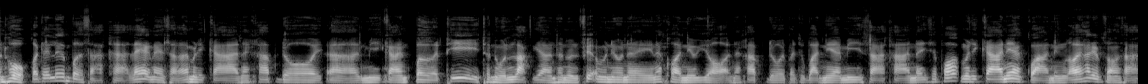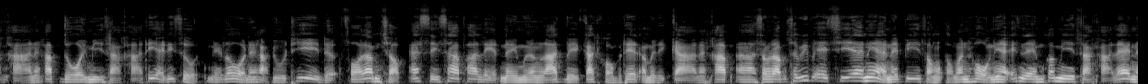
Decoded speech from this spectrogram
2006 ก็ได้เริ่มเปิดสาขาแรกในสหรัฐอเมริกานะครับ โดยมีการเปิดที่ถนนหลักอย่างถนน Fifth Avenue ในนครนิวยอร์กนะครับ โดยปัจจุบันเนี่ยมีสาขาในเฉพาะอเมริกาเนี่ยกว่า 152 สาขานะครับ โดยมีสาขาที่ใหญ่ที่สุดในโลกนะครับ อยู่ที่ The Forum Shops at Caesars Palace ในเมืองลาสเวกัสของประเทศอเมริกานะครับสำหรับทวีปเอเชียเนี่ยในปี 2006 เนี่ย H&M ก็มีสาขาแรกใน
